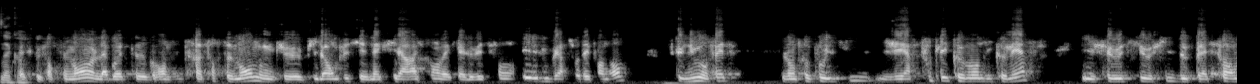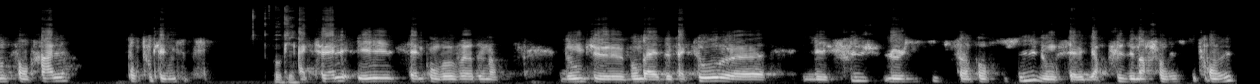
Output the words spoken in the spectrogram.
Parce que forcément, la boîte grandit très fortement. Donc, puis là, en plus, il y a une accélération avec la levée de fonds et l'ouverture des. Parce que nous, en fait, l'entrepôt ici gère toutes les commandes e-commerce. Il fait aussi office de plateforme centrale pour toutes les boutiques actuelles et celles qu'on va ouvrir demain. Donc, bon, bah, de facto, les flux logistiques s'intensifient, donc ça veut dire plus de marchandises qui transitent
